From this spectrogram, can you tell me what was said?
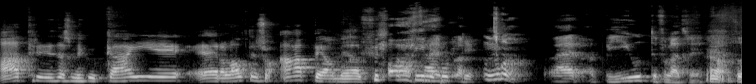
atriði það sem einhver gæi er að láta eins og api á með að fullt Ó, af fínu fólki. bara- það er beautiful atrið Já. þú,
